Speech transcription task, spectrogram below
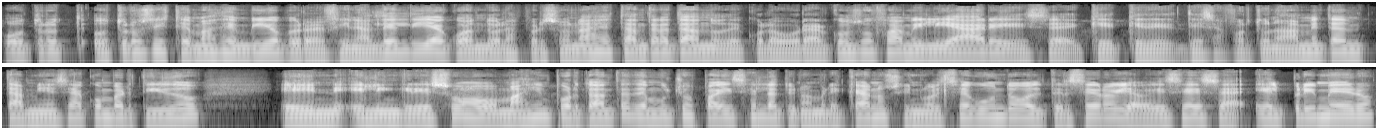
otro, otros sistemas de envío, pero al final del día, cuando las personas están tratando de colaborar con sus familiares, eh, que, que desafortunadamente también se ha convertido en el ingreso más importante de muchos países latinoamericanos, sino el segundo o el tercero y a veces eh, el primero,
